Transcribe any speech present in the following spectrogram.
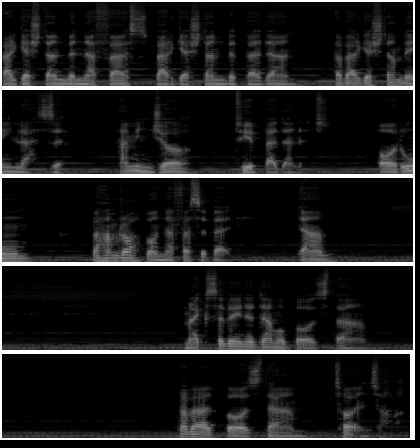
برگشتن به نفس برگشتن به بدن و برگشتن به این لحظه. همینجا توی بدنت. آروم و همراه با نفس بعدی. دم. مکس بین دم و بازدم. و بعد بازدم تا انتها.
